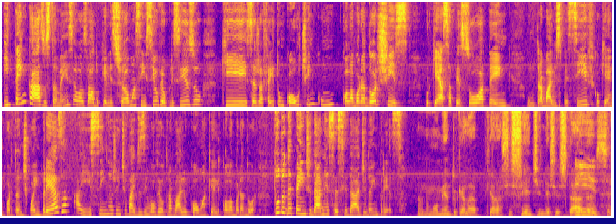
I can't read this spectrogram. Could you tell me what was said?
E tem casos também, seu Oswaldo, que eles chamam assim, Silvia, eu preciso que seja feito um coaching com um colaborador X, porque essa pessoa tem um trabalho específico que é importante com a empresa, aí sim a gente vai desenvolver o trabalho com aquele colaborador. Tudo depende da necessidade da empresa. No momento que ela, que ela se sente necessitada. Isso.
